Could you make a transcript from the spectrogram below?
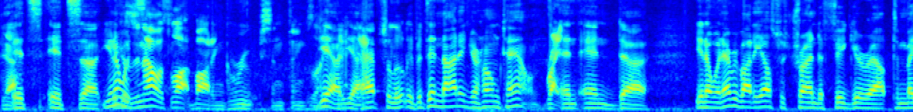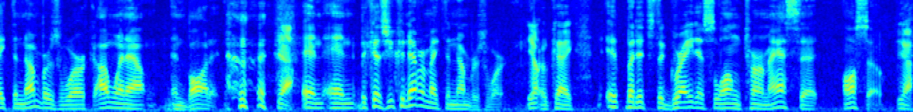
Yeah. It's, it's uh, you know, because it's, now it's a lot bought in groups and things like yeah, that. Yeah, yeah, absolutely. But then not in your hometown. Right. And and uh, you know, when everybody else was trying to figure out to make the numbers work, I went out and bought it. Yeah. And and because you could never make the numbers work. Yep. Okay. It, but it's the greatest long-term asset also. Yeah.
